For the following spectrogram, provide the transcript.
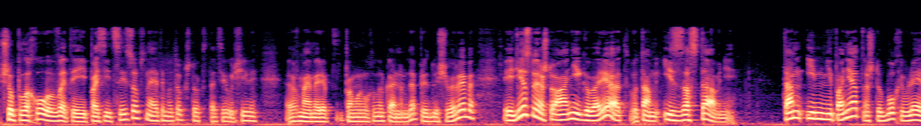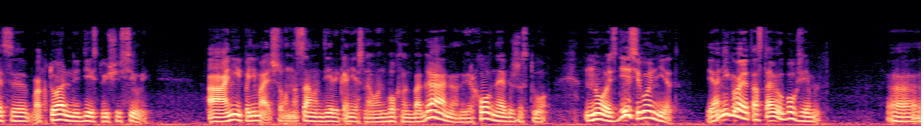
что плохого в этой позиции, собственно, это мы только что, кстати, учили в Маймере, по-моему, ханукальном, да, предыдущего рэба. Единственное, что они говорят, вот там из-за ставни, там им непонятно, что Бог является актуальной действующей силой. А они понимают, что он на самом деле, конечно, он Бог над богами, он верховное божество. Но здесь его нет. И они говорят, оставил Бог землю. Э,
